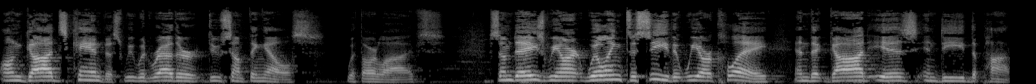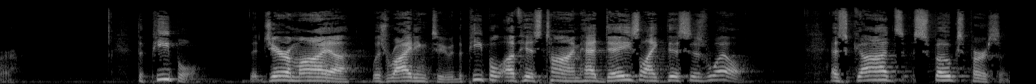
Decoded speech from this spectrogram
on God's canvas. We would rather do something else with our lives. Some days we aren't willing to see that we are clay and that God is indeed the potter. The people that Jeremiah was writing to, the people of his time, had days like this as well. As God's spokesperson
